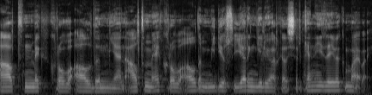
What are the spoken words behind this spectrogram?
altın Macro'u aldım yani altın Macro'u aldım videosu yarın geliyor arkadaşlar. Kendinize iyi bakın bay bay.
